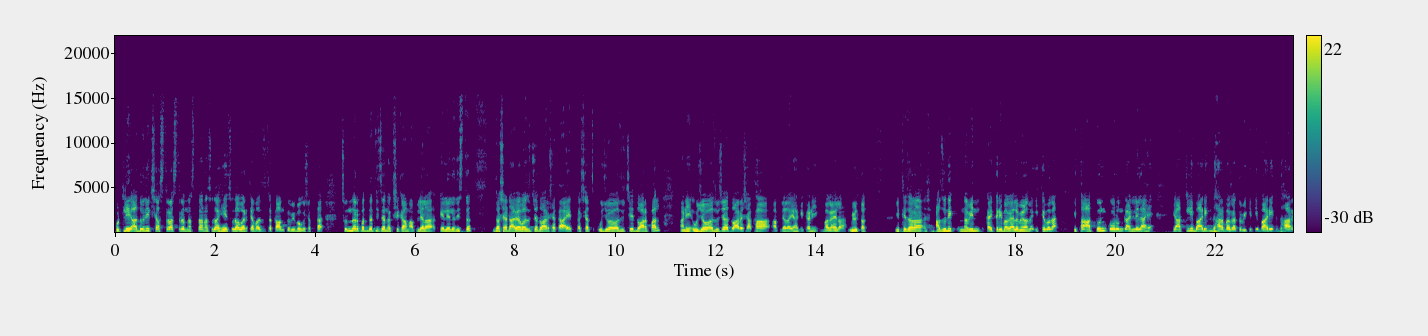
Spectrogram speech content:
कुठली आधुनिक शास्त्रास्त्र नसताना सुद्धा हे सुद्धा वरच्या बाजूचं काम तुम्ही बघू शकता. सुंदर पद्धतीचं नक्षीकाम आपल्याला केलेलं दिसतं. जशा डाव्या बाजूच्या द्वारशाखा आहेत तशाच उजव्या बाजूचे द्वारपाल आणि उजव्या बाजूच्या द्वारशाखा आपल्याला या ठिकाणी बघायला मिळतात. इथे जरा अजून एक नवीन काहीतरी बघायला मिळालं. इथे बघा इथं आतून कोरून काढलेलं आहे. ही आतली बारीक धार बघा तुम्ही. किती बारीक धार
